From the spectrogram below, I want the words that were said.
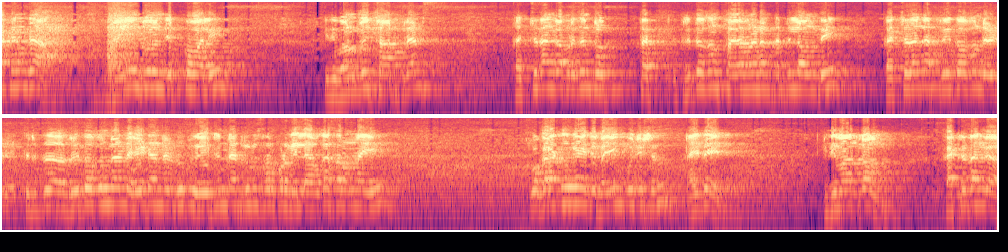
రకంగా భయం చూడని చెప్పుకోవాలి. ఇది వన్ వీక్ చార్ట్ ఫ్రెండ్స్ ఖచ్చితంగా present three thousand five hundred and థర్టీలో ఉంది. ఖచ్చితంగా three thousand three thousand and eight hundred rupees eight hundred rupees వరకు కూడా వెళ్ళే అవకాశాలు ఉన్నాయి. ఒక రకంగా ఇది భయం పొజిషన్ అయితే ఇది మాత్రం ఖచ్చితంగా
